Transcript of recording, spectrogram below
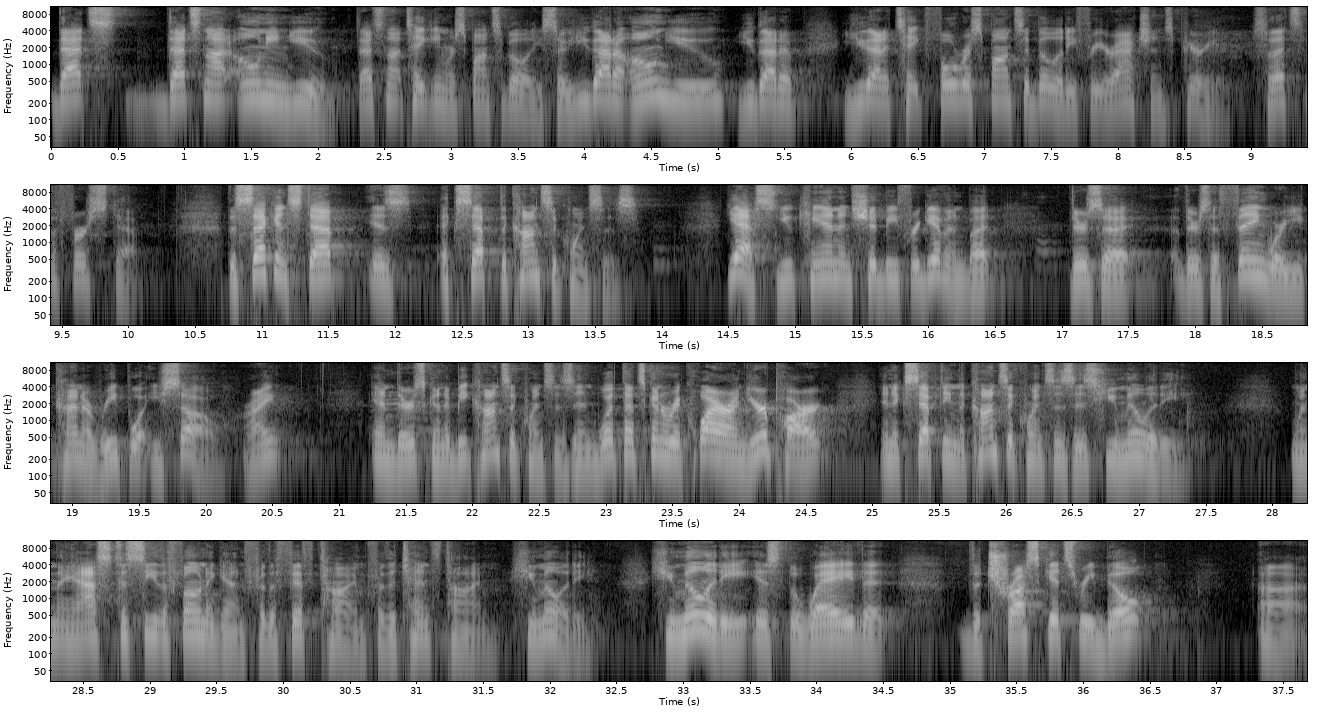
that's that's not owning you. That's not taking responsibility. So you got to own you. You got to you got to take full responsibility for your actions period. So that's the first step. The second step is accept the consequences. Yes you can and should be forgiven but there's a there's a thing where you kind of reap what you sow right? And there's going to be consequences. And what that's going to require on your part in accepting the consequences is humility when they ask to see the phone again for the fifth time, for the tenth time? Humility. Humility is the way that the trust gets rebuilt. Uh,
